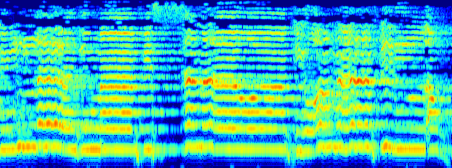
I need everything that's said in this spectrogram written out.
لله ما في السماوات وما في الأرض.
